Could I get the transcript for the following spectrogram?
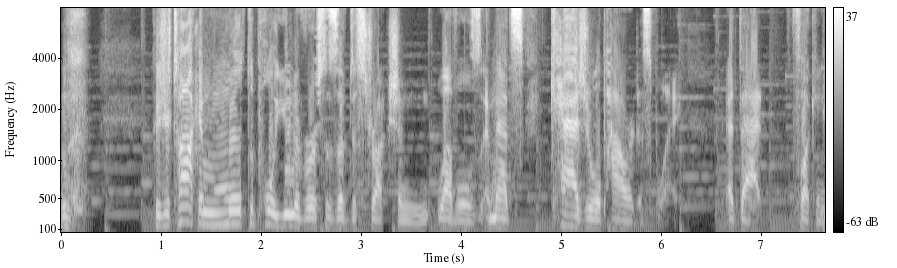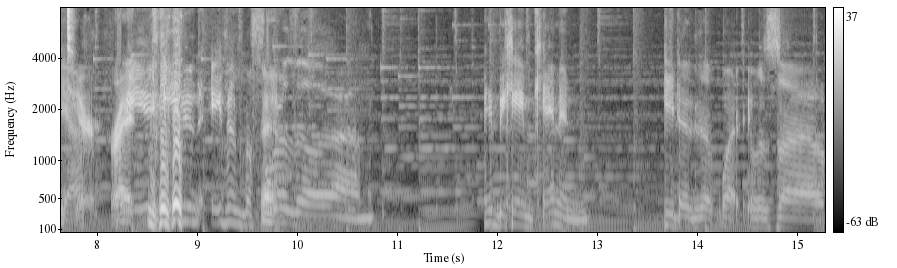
Because you're talking multiple universes of destruction levels, and that's casual power display at that fucking tier, right? even, even before Yeah. the um, he became canon, he did uh, what? It was uh,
